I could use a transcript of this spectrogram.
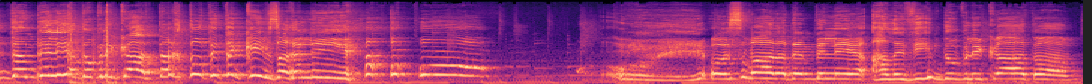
Дембелє дублікат! Та хто ти такий взагалі? Османа Дембеле, але він дублікатом.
